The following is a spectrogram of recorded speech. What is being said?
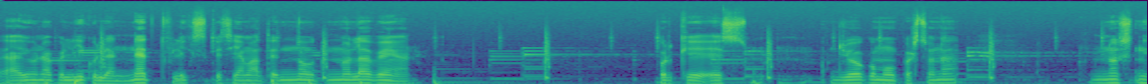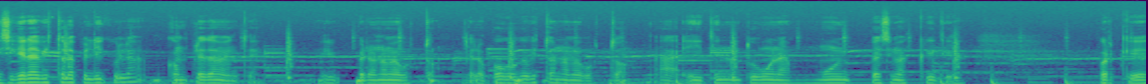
hay una película en Netflix que se llama Dead Note, no la vean. Porque es, yo como persona, no, ni siquiera he visto la película completamente, pero no me gustó. De lo poco que he visto no me gustó. Ah, y tiene, tuvo unas muy pésimas críticas. Porque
